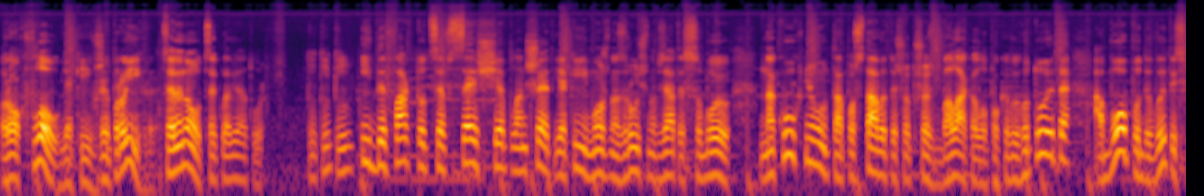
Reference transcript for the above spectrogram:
ROG який вже про ігри. Це не ноут, це клавіатура. І де-факто це все ще планшет, який можна зручно взяти з собою на кухню та поставити, щоб щось балакало, поки ви готуєте, або подивитись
